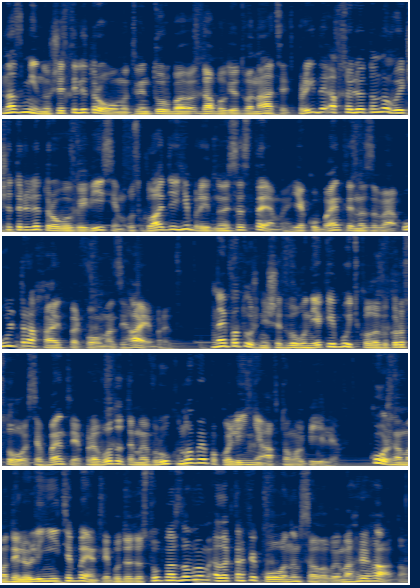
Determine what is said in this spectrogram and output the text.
На зміну 6-літровому твінтурбо W12 прийде абсолютно новий 4-літровий V8 у складі гібридної системи, яку Bentley називає Ultra High Performance Hybrid. Найпотужніший двигун, який будь-коли використовувався в Bentley, приводитиме в рух нове покоління автомобілів. Кожна модель у лінійці Bentley буде доступна з новим електрифікованим силовим агрегатом.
